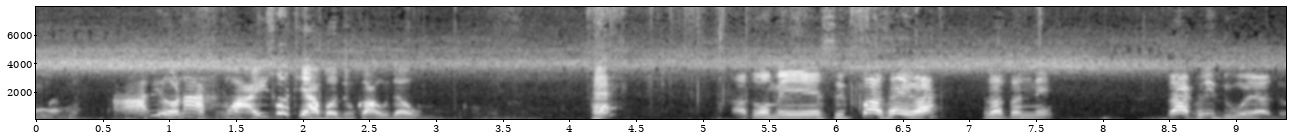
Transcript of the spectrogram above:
આવ્યો ના હાથમાં આવીશો છે આ બધું કાવું દાવું હે? આ તો અમે સીધ પાસ આવ્યા રતન ને રાખ લીધું હોય આ તો.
